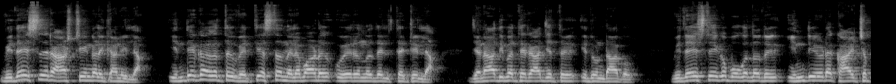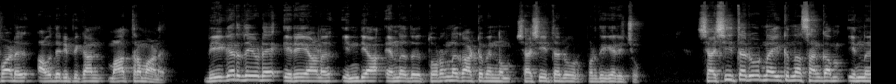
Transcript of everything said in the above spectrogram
വിദേശത്ത് രാഷ്ട്രീയം കളിക്കാനില്ല. ഇന്ത്യക്കകത്ത് വ്യത്യസ്ത നിലപാട് ഉയരുന്നതിൽ തെറ്റില്ല. ജനാധിപത്യ രാജ്യത്ത് ഇതുണ്ടാകും. വിദേശത്തേക്ക് പോകുന്നത് ഇന്ത്യയുടെ കാഴ്ചപ്പാട് അവതരിപ്പിക്കാൻ മാത്രമാണ്. ഭീകരതയുടെ ഇരയാണ് ഇന്ത്യ എന്നത് തുറന്നു കാട്ടുമെന്നും ശശി തരൂർ പ്രതികരിച്ചു. ശശി തരൂർ നയിക്കുന്ന സംഘം ഇന്ന്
